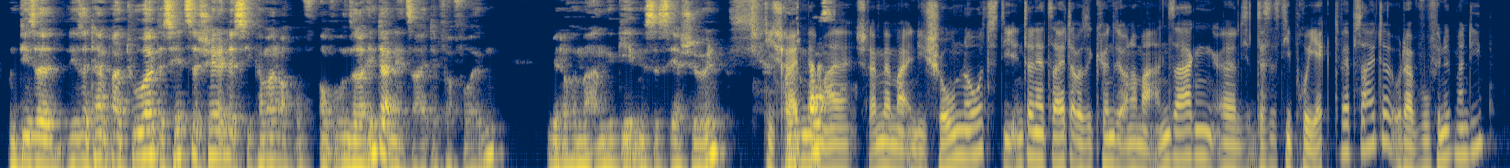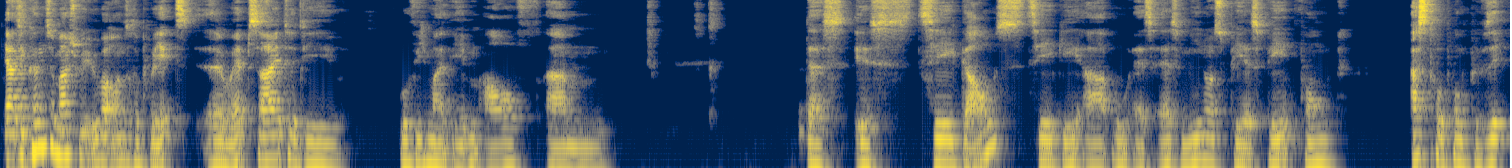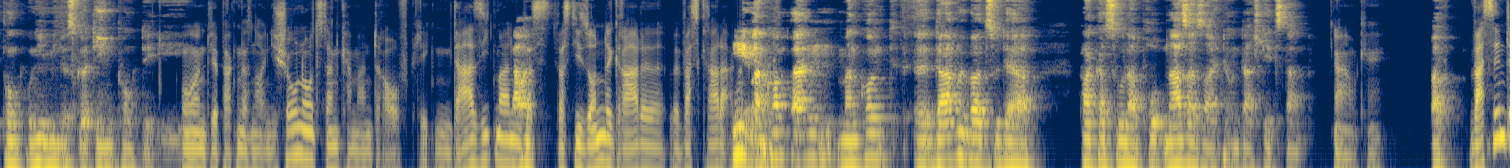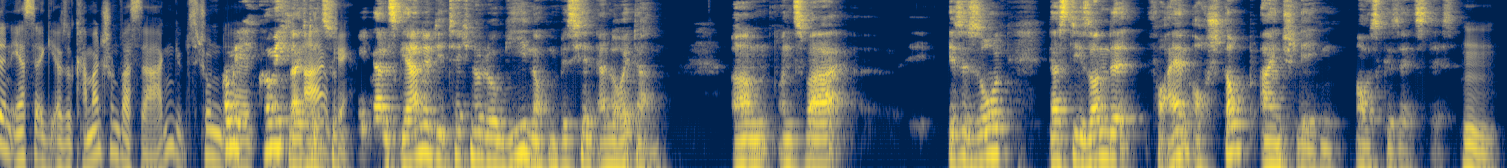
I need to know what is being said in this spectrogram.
Und diese, diese Temperatur des Hitzeschildes, die kann man auch auf, auf unserer Internetseite verfolgen. wird auch immer angegeben, es ist sehr schön. Die schreiben wir mal, schreiben wir mal in die Show Notes, die Internetseite, aber Sie können sie auch nochmal ansagen. Äh, das ist die Projektwebseite oder wo findet man die? Ja, Sie können zum Beispiel über unsere Projektwebseite, äh, die rufe ich mal eben auf, ähm, das ist cgaus, c-g-a-u-s-s minus psp astro.physik.uni-göttingen.de. Und wir packen das noch in die Shownotes, dann kann man draufklicken. Da sieht man, ja. was, was die Sonde gerade, was gerade Nee, man kommt dann, man kommt äh, darüber zu der Parker Solar Probe NASA Seite und da steht's dann. Ah, okay. Ja. Was sind denn erste, also kann man schon was sagen? Gibt es schon? Komme ich, komm ich gleich ah, dazu. Okay. Ich würde ganz gerne die Technologie noch ein bisschen erläutern. Ähm, und zwar ist es so, dass die Sonde vor allem auch Staubeinschlägen ausgesetzt ist. Hm.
